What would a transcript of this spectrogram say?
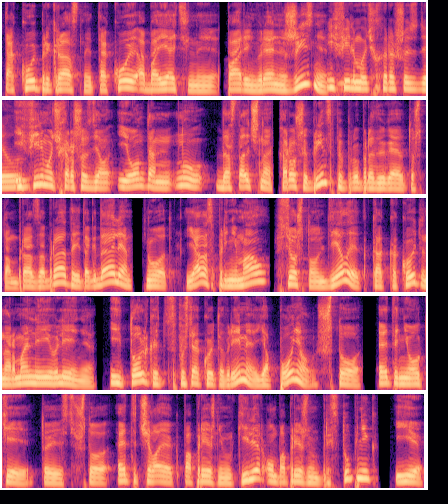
такой прекрасный, такой обаятельный парень в реальной жизни... И фильм очень хорошо сделан. И фильм очень хорошо сделан. И он там, ну, достаточно хорошие принципы продвигает, то, что там брат за брата и так далее. Вот. Я воспринимал все, что он делает, как какое-то нормальное явление. И только спустя какое-то время я понял, что это не окей. То есть, что этот человек по-прежнему киллер, он по-прежнему преступник, и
